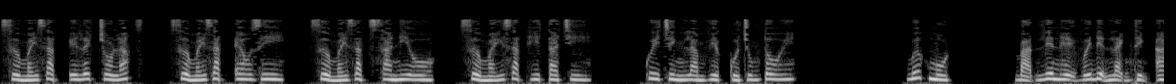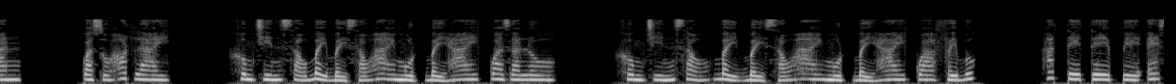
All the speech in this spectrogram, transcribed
sửa máy giặt Electrolux, sửa máy giặt LG, sửa máy giặt Sanyo, sửa máy giặt Hitachi. Quy trình làm việc của chúng tôi. Bước 1. Bạn liên hệ với Điện lạnh Thịnh An. Qua số hotline. 0967762172 qua Zalo. 0967762172 qua Facebook. https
